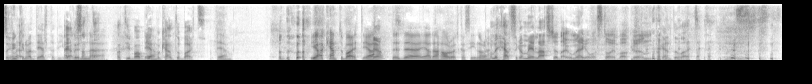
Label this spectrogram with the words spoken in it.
så hun kunne vært deltatt i og vunnet. At de bare bor Ja. på Canterbite. Ja. Ja, Canterbite. Ja. Ja. Det, det, ja, der har du et kasino, det. Han er helt sikkert med i Last Jedi. Omega bare står i bakgrunnen på Canterbite.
